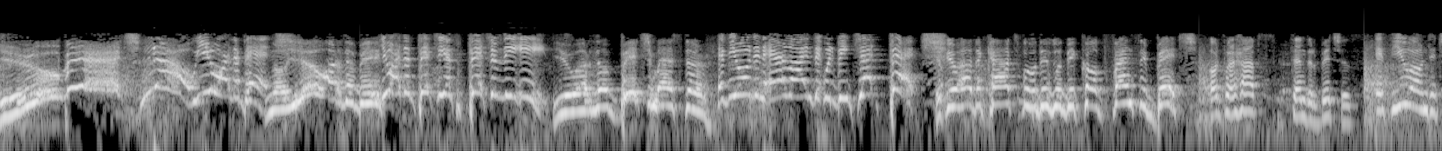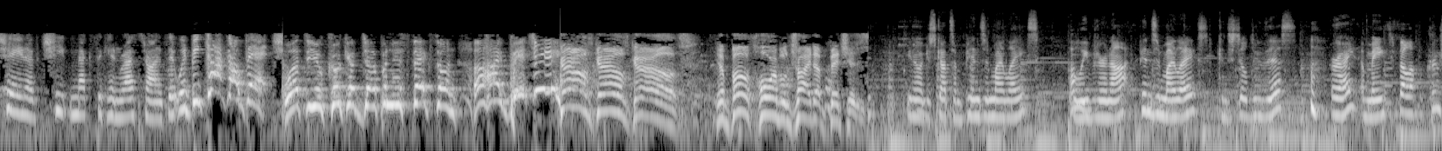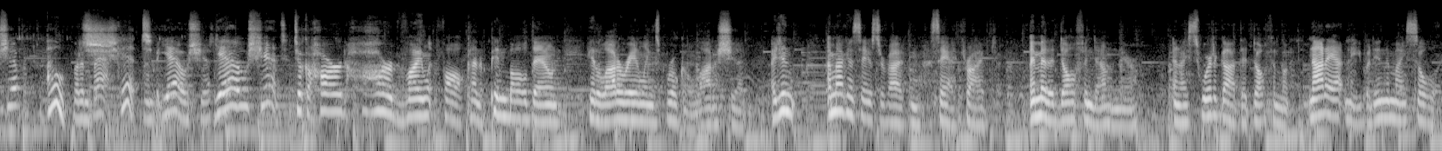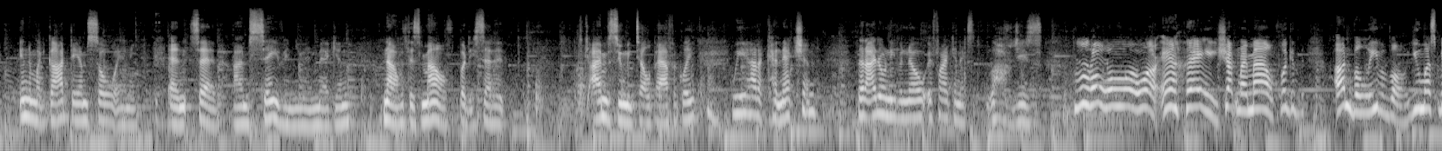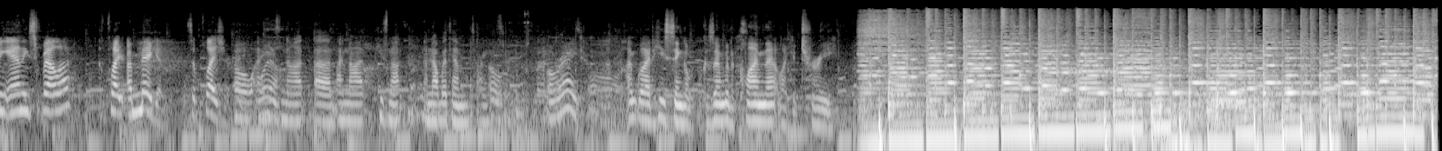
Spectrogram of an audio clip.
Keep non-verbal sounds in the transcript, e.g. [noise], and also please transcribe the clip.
You bitch! No, you are the bitch. No, you are the bitch. You are the bitchiest bitch of the East. You are the bitch master. If you owned an airlines, it would be Jet Bitch. If you had the cat food, this would be called fancy bitch. Or perhaps tender bitches. If you owned a chain of cheap Mexican restaurants, it would be Taco Bitch. What do you cook your Japanese steaks on? A high bitchy? Girls, girls, girls. You're both horrible, dried up bitches. You know, I just got some pins in my legs. Believe it or not, pins in my legs can still do this. [laughs] All right, a mate fell off a cruise ship, Oh, but I'm back. Shit. Um, but yeah, oh shit. Yeah, oh shit. Took a hard, hard, violent fall, kind of pinball down, hit a lot of railings, broke a lot of shit. I didn't. I'm not gonna say I survived. I'm gonna say I thrived. I met a dolphin down there, and I swear to God, that dolphin looked not at me, but into my soul, into my goddamn soul, Annie, and said, "I'm saving you, Megan." Not with his mouth, but he said it. I'm assuming telepathically. We had a connection that I don't even know if I can. Ex- oh, jeez. Hey, shut my mouth. Look at, unbelievable. You must be Annie's fella. Play, uh, Megan. It's a pleasure. Oh, and he's not. Um, I'm not. He's not. I'm not with him. Sorry. Oh, all right. I'm glad he's single because I'm going to climb that like a tree.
